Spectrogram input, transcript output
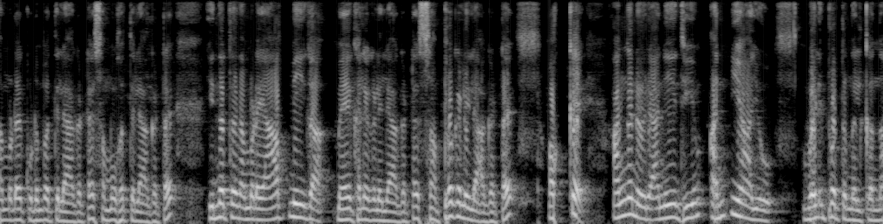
നമ്മുടെ കുടുംബത്തിലാകട്ടെ സമൂഹത്തിലാകട്ടെ ഇന്നത്തെ നമ്മുടെ ആത്മീക മേഖലകളിലാകട്ടെ സഭകളിലാകട്ടെ ഒക്കെ അങ്ങനെ ഒരു അനീതിയും അന്യായവും വെളിപ്പെട്ട് നിൽക്കുന്ന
